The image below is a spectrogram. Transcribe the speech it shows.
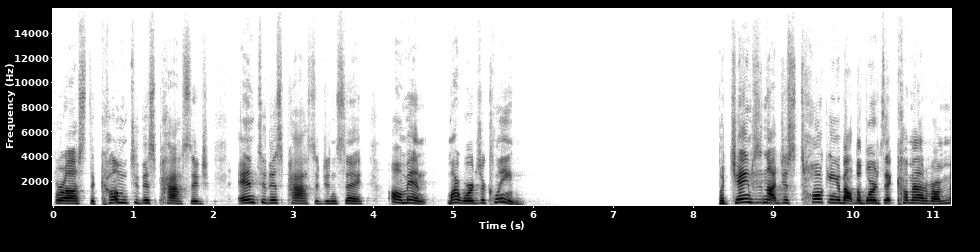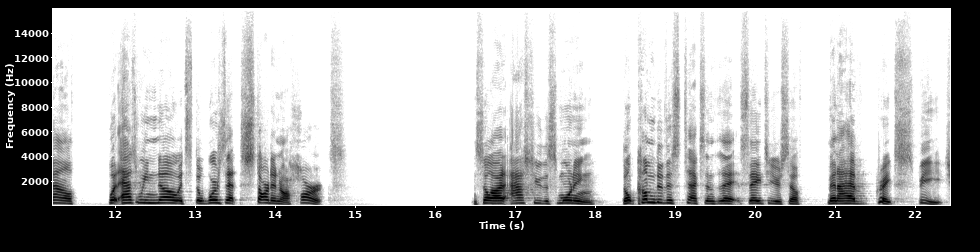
for us to come to this passage and to this passage and say, Oh man, my words are clean. But James is not just talking about the words that come out of our mouth, but as we know, it's the words that start in our hearts. And so I'd ask you this morning don't come to this text and say to yourself, man, I have great speech.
